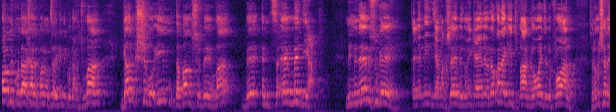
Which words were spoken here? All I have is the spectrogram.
עוד נקודה אחת, ופה אני רוצה להגיד נקודה חשובה, גם כשרואים דבר שבערווה באמצעי מדיה, למיניהם מסוגיהם, טלוויזיה, מחשב ודברים כאלה, לא יכול להגיד, שמע, אני לא רואה את זה בפועל, זה לא משנה.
